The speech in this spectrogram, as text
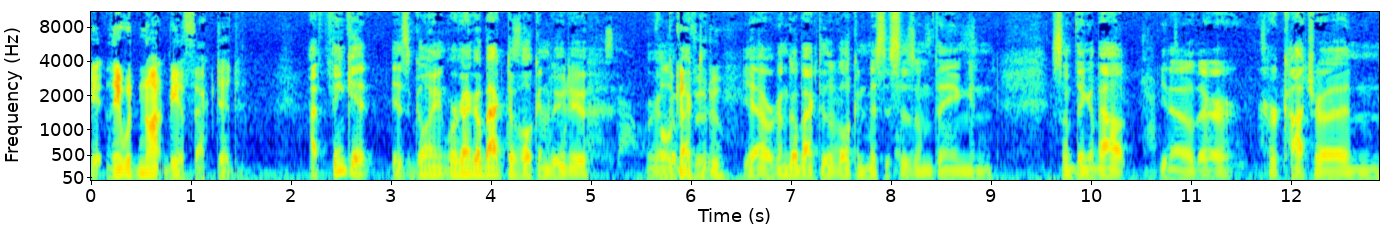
it, they would not be affected. I think it is going. We're going to go back to Vulcan voodoo. We're gonna Vulcan go back voodoo? To, yeah, we're going to go back to the Vulcan mysticism thing and something about you know their her Katra and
